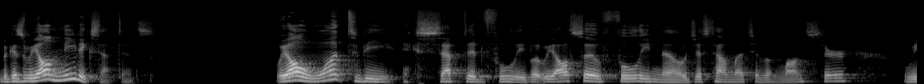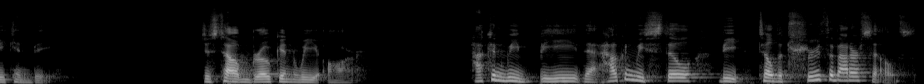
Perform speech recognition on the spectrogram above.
Because we all need acceptance. We all want to be accepted fully, but we also fully know just how much of a monster we can be, just how broken we are. How can we be that? How can we still be tell the truth about ourselves,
